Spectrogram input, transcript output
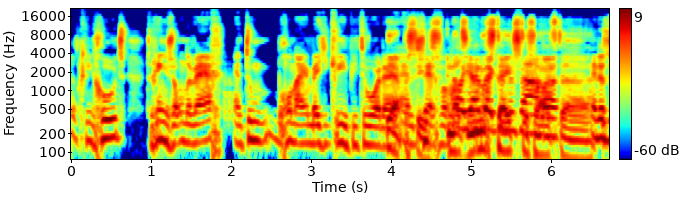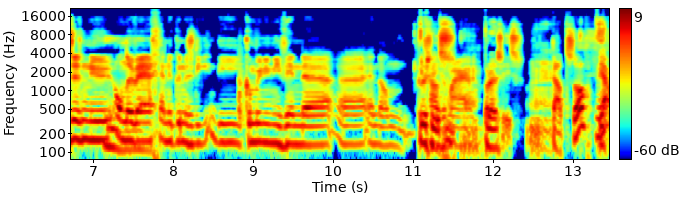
het ging goed. Toen gingen ze onderweg en toen begon hij een beetje creepy te worden. Ja, en precies. te zeggen van, En dat oh ze ja, nu nog steeds dezelfde- En dat is dus nu onderweg en nu kunnen ze die, die communie niet vinden. eh, en dan gaan Precies. ze maar... Precies. Dat toch? Ja.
